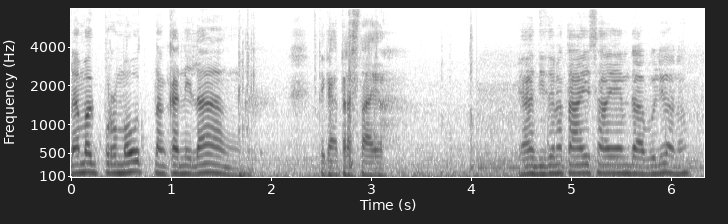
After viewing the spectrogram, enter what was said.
na mag-promote ng kanilang Teka, atras tayo Yan, dito na tayo sa IMW ano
